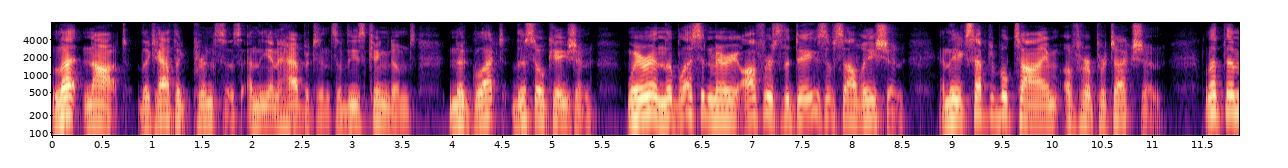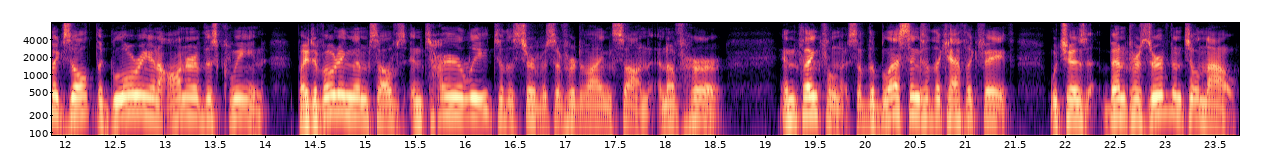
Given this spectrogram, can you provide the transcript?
Let not the Catholic princes and the inhabitants of these kingdoms neglect this occasion, wherein the Blessed Mary offers the days of salvation and the acceptable time of her protection. Let them exalt the glory and honor of this Queen by devoting themselves entirely to the service of her divine Son and of her, in thankfulness of the blessings of the Catholic faith, which has been preserved until now,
